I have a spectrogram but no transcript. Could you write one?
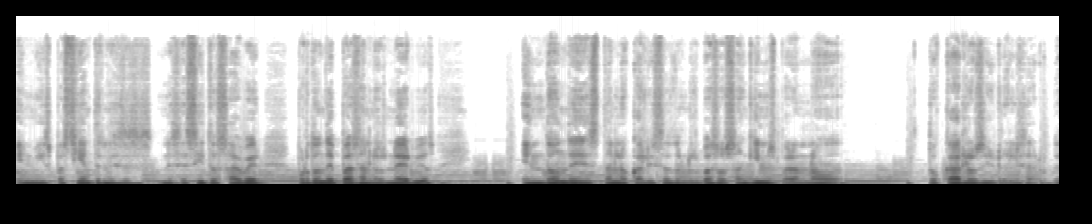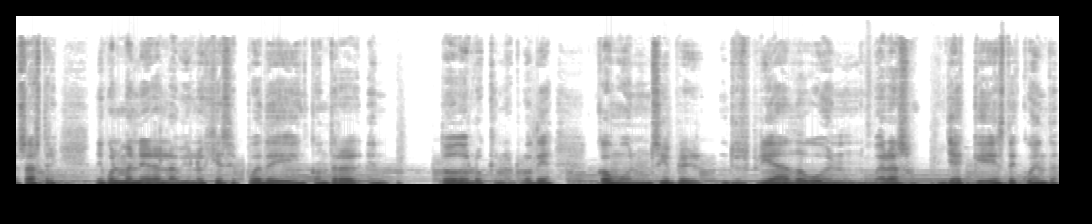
en mis pacientes necesito saber por dónde pasan los nervios, en dónde están localizados los vasos sanguíneos para no tocarlos y realizar un desastre. De igual manera, la biología se puede encontrar en todo lo que nos rodea, como en un simple resfriado o en un embarazo, ya que este cuenta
